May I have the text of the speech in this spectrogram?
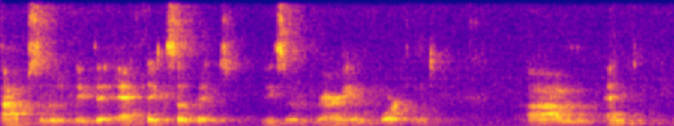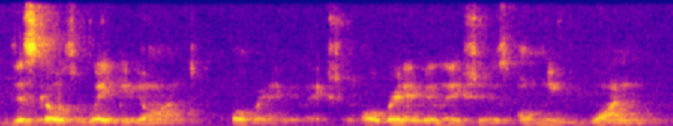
Absolutely. The ethics of it, these are very important. Um, and this goes way beyond whole brain emulation. Whole brain emulation is only one,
